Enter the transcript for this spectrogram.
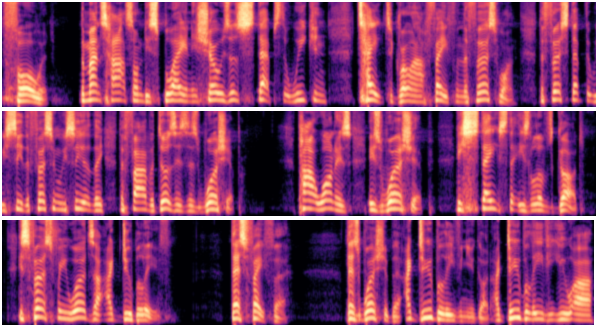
forward? The man's heart's on display and it shows us steps that we can take to grow our faith. And the first one, the first step that we see, the first thing we see that the, the Father does is, is worship. Part one is, is worship. he states that he loves God. His first three words are, I do believe. There's faith there. There's worship there. I do believe in you, God. I do believe you are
